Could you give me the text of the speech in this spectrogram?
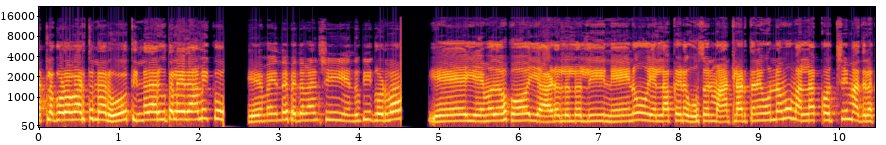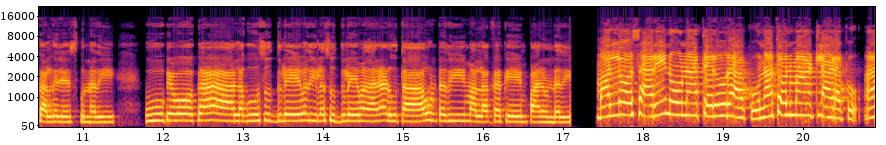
అట్లా గొడవ పడుతున్నారు. తిన్నది అరుగుతలేదా మీకు? ఏమైంది పెద్ద మనిషి ఎందుకు ఈ గొడవ? ఏ ఏమదో పో ఈ ఆడోళ్ళొల్లి నేను ఎల్లక్క కూర్చొని మాట్లాడుతూనే ఉన్నాము మల్లక్క వచ్చి మధ్యలో కలుగ చేసుకున్నది. ఊకే పోక వాళ్ళకు శుద్ధులేమది ఇలా శుద్ధులేమది అని అడుగుతా ఉంటది. మల్లక్కకి ఏం పని ఉండదు మళ్ళోసారి నువ్వు నా తెరువు రాకు నాతో మాట్లాడకు. ఆ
